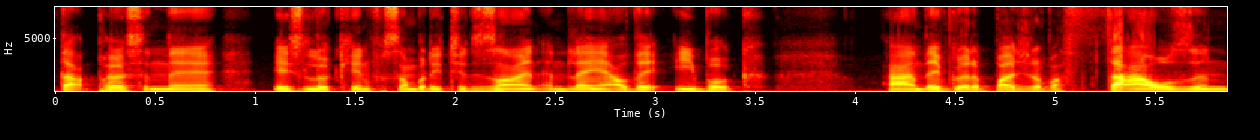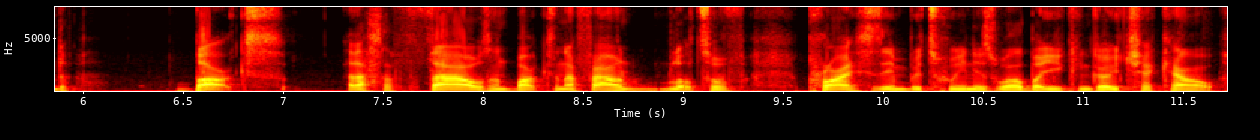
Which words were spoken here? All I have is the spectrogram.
that person there is looking for somebody to design and lay out their ebook, and they've got a budget of a thousand bucks. That's a thousand bucks, and I found lots of prices in between as well. But you can go check out,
